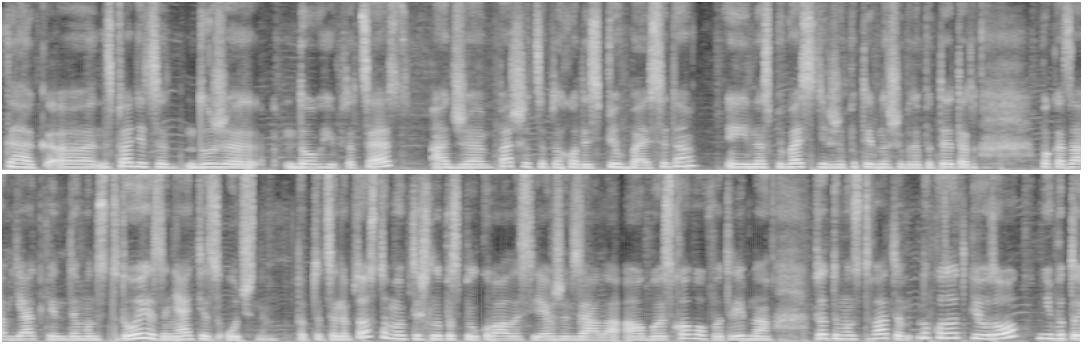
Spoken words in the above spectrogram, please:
Так, е, насправді це дуже довгий процес, адже перше це проходить співбесіда, і на співбесіді вже потрібно, щоб репетитор показав, як він демонструє заняття з учнем. Тобто, це не просто ми прийшли, поспілкувалися, я вже взяла, а обов'язково потрібно продемонструвати ну короткий урок, нібито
